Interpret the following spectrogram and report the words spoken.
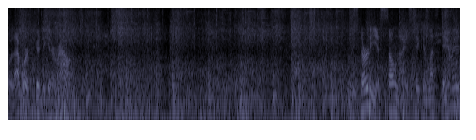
Oh, that works good to get around. Ooh, sturdy is so nice, taking less damage.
